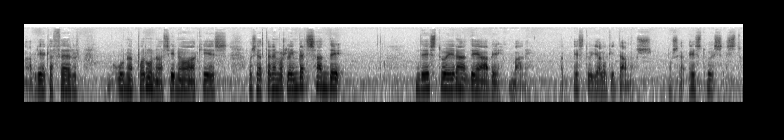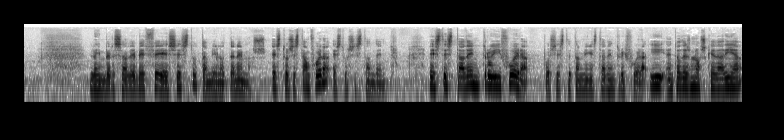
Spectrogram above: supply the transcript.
Habría que hacer una por una, si no aquí es, o sea, tenemos la inversa de, de esto era de AB, vale, esto ya lo quitamos, o sea, esto es esto. La inversa de BC es esto, también lo tenemos. Estos están fuera, estos están dentro. Este está dentro y fuera, pues este también está dentro y fuera. Y entonces nos quedaría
